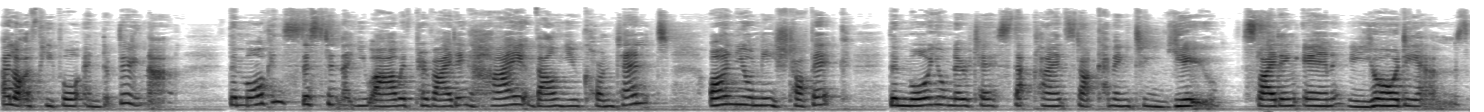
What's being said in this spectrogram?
a lot of people end up doing that. The more consistent that you are with providing high value content on your niche topic, the more you'll notice that clients start coming to you, sliding in your DMs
